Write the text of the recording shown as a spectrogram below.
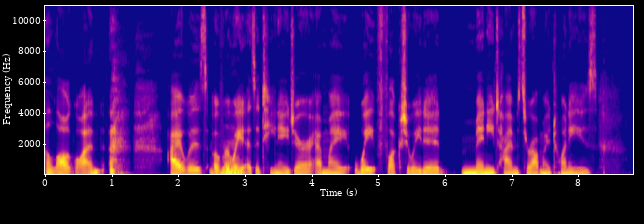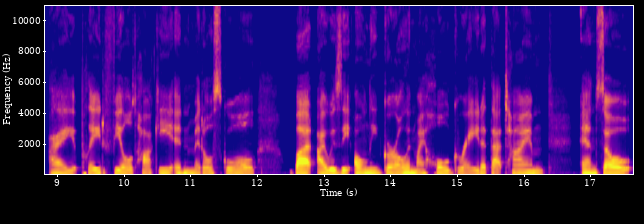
a long one. I was mm-hmm. overweight as a teenager and my weight fluctuated many times throughout my 20s. I played field hockey in middle school, but I was the only girl in my whole grade at that time. And so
